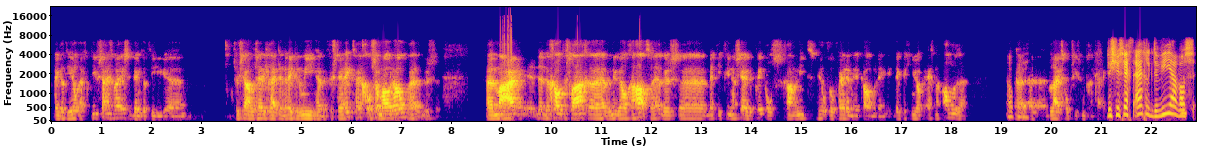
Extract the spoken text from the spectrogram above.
Ik denk dat die heel effectief zijn geweest. Ik denk dat die uh, sociale zekerheid en de economie hebben versterkt, hè, grosso modo. Hè, dus, uh, maar de, de, grote slagen hebben we nu wel gehad. Hè, dus uh, met die financiële prikkels gaan we niet heel veel verder meer komen, denk ik. Ik denk dat je nu ook echt naar andere okay. beleidsopties moet gaan kijken. Dus je zegt eigenlijk de WIA was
